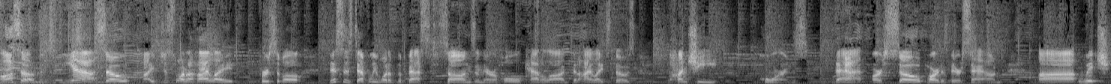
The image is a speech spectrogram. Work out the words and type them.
Awesome. Yeah, so I just want to highlight, first of all, this is definitely one of the best songs in their whole catalog that highlights those punchy horns that are so part of their sound, uh, which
